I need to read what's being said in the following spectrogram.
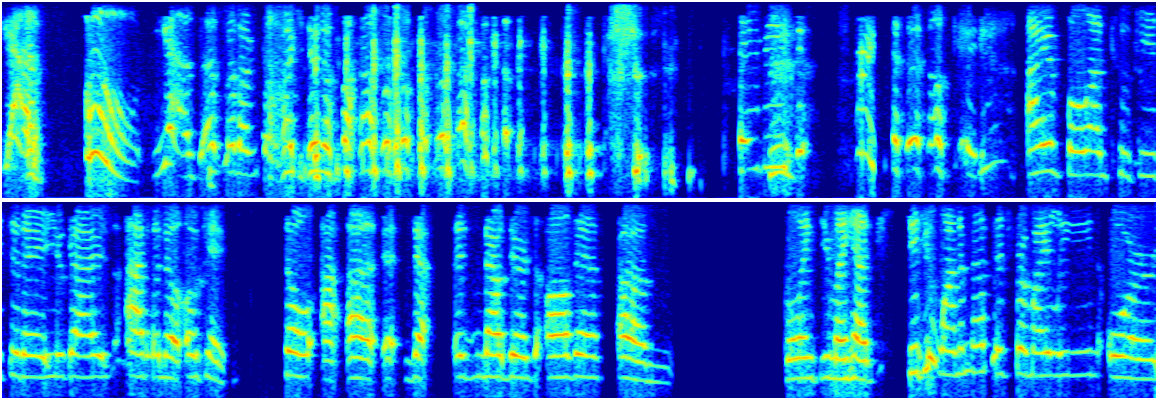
yes. Oh, yes, that's what I'm talking about. baby. okay. I am full on kooky today, you guys. I don't know. Okay. So uh, uh that now there's all this um going through my head. Did you want a message from Eileen or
